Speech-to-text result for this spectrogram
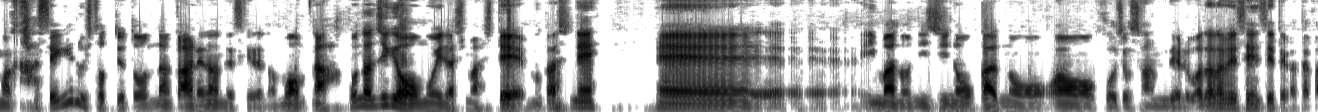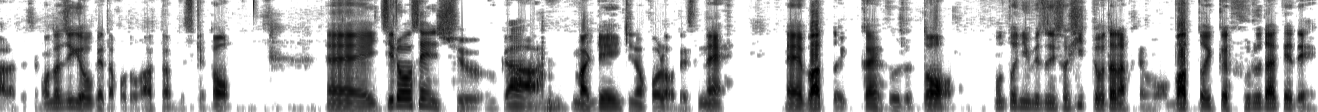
まあ稼げる人っていうとなんかあれなんですけれども、あ、こんな授業を思い出しまして、昔ね、えー、今の虹の丘の工場さんである渡辺先生って方からですね、こんな授業を受けたことがあったんですけど、えー、一郎選手が、まあ、現役の頃ですね、えー、バット一回振ると、本当に別にそうヒット打たなくても、バット一回振るだけで、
